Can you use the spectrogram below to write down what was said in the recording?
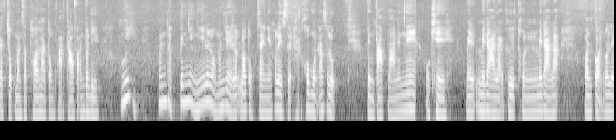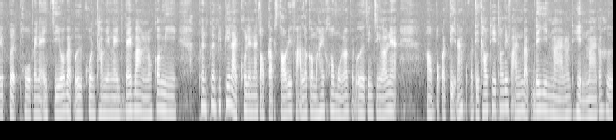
กระจกมันสะท้อนมาตรงฝ่าเท้าฝันพอดีเฮ้ยมันแบบเป็นอย่างนี้เลยหรอ มันใหญ่เราตกใจไงก็เลยเสิร์ชหาข้อมูลอสรุป เป็นตาปลาแน่ๆ โอเค ไม่ไม่ได้ละ คือทนไม่ได้ละ วันก่อนก็เลยเปิดโพไปในไอจีว่าแบบเออควรทำยังไงได้บ้างเนาะ ก็มีเพื่อนเพื่อนพี่ๆหลายคนเลยนะ ตอบกับสตอรี่ฝาแล้วก็มาให้ข้อมูลว่าแบบเออจริง ๆ แล้วเนี่ยปกตินะ ปกติเท่าที่เท่าที่ฝันแบบได้ยินมาแล้วเห็นมาก็คือ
